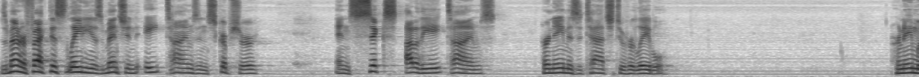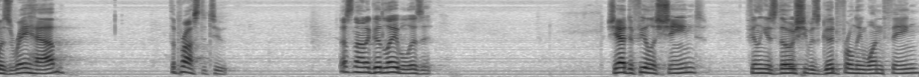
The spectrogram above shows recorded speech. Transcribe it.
As a matter of fact, this lady is mentioned eight times in Scripture, and six out of the eight times, her name is attached to her label. Her name was Rahab, the prostitute. That's not a good label, is it? She had to feel ashamed, feeling as though she was good for only one thing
